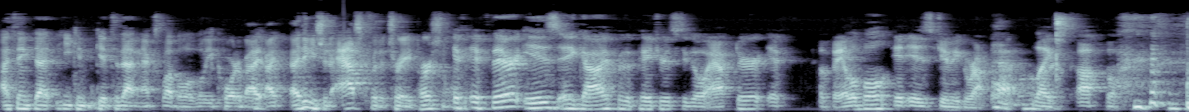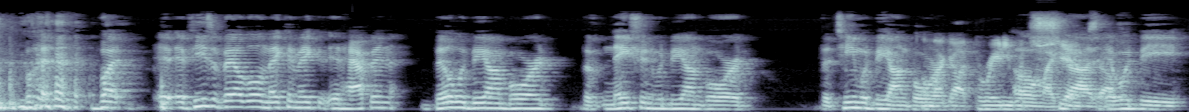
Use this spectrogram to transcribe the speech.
I think that he can get to that next level of elite quarterback. I, I think he should ask for the trade personally. If if there is a guy for the Patriots to go after, if available, it is Jimmy Pat Garoppolo. Like, uh, but but if he's available and they can make it happen, Bill would be on board. The nation would be on board. The team would be on board. Oh board. my God, Brady would Oh my god, himself. it would be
